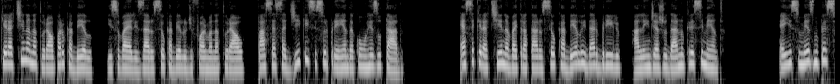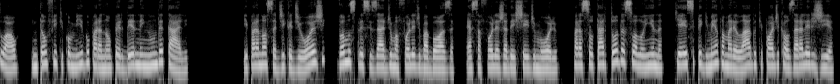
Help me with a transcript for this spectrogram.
Queratina natural para o cabelo, isso vai alisar o seu cabelo de forma natural. Faça essa dica e se surpreenda com o resultado. Essa queratina vai tratar o seu cabelo e dar brilho, além de ajudar no crescimento. É isso mesmo, pessoal, então fique comigo para não perder nenhum detalhe. E para nossa dica de hoje, vamos precisar de uma folha de babosa, essa folha já deixei de molho, para soltar toda a sua aloína, que é esse pigmento amarelado que pode causar alergia.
